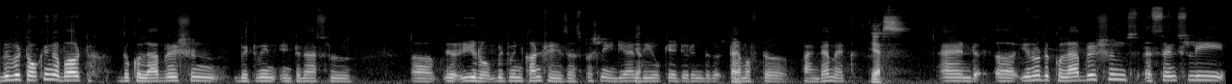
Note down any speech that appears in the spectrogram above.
we were talking about the collaboration between international, uh, you know, between countries, especially India and Yeah. the UK during the time of the pandemic. Yes. And uh, you know, the collaborations essentially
